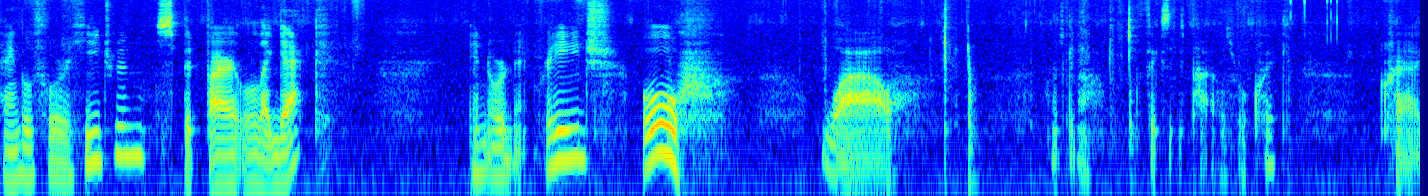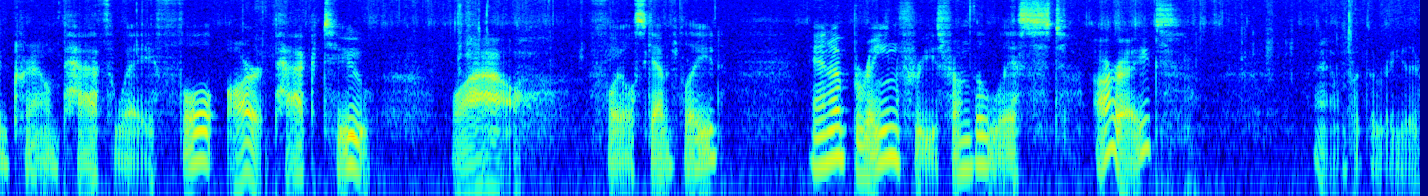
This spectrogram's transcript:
Tangled Florahedron, Spitfire Lagac, Inordinate Rage. Oh, wow. I'm just gonna fix these piles real quick. Cragcrown Pathway, full art, pack two. Wow. Foil Scavenge Blade. And a Brain Freeze from the list. Alright. And put the regular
